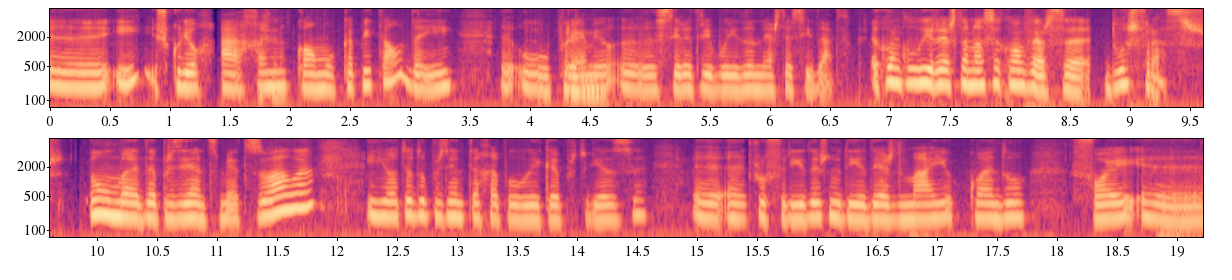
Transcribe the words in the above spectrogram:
Uh, e escolheu Aachen como capital, daí uh, o, o prémio, prémio uh, ser atribuído nesta cidade. A concluir esta nossa conversa, duas frases uma da Presidente Metzola e outra do Presidente da República Portuguesa, eh, eh, proferidas no dia 10 de maio, quando foi eh,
